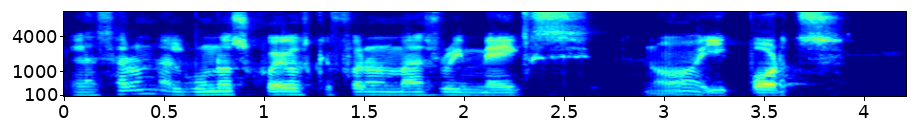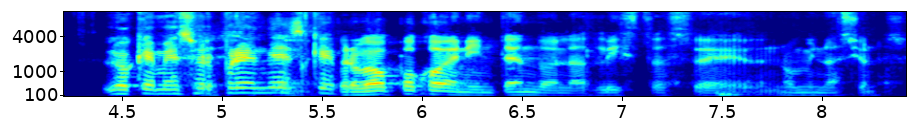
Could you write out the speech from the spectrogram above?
Lanzaron algunos juegos que fueron más remakes, ¿no? Y ports. lo que me sorprende Este, es que Pero veo poco de Nintendo en las listas de nominaciones.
